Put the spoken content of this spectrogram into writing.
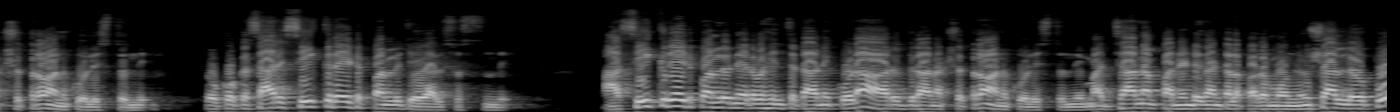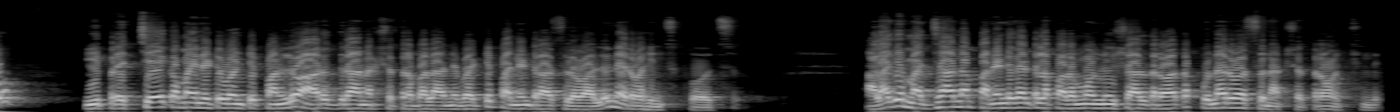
నక్షత్రం అనుకూలిస్తుంది. ఒక్కొక్కసారి సీక్రెట్ పనులు చేయాల్సి వస్తుంది. ఆ సీక్రెట్ పనులు నిర్వహించడానికి కూడా ఆరుద్ర నక్షత్రం అనుకూలిస్తుంది. మధ్యాహ్నం పన్నెండు గంటల పదమూడు నిమిషాల్లోపు ఈ ప్రత్యేకమైనటువంటి పనులు ఆరుద్ర నక్షత్ర బలాన్ని బట్టి పన్నెండు రాసుల వాళ్ళు నిర్వహించుకోవచ్చు. అలాగే మధ్యాహ్నం పన్నెండు గంటల పదమూడు నిమిషాల తర్వాత పునర్వసు నక్షత్రం వచ్చింది.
